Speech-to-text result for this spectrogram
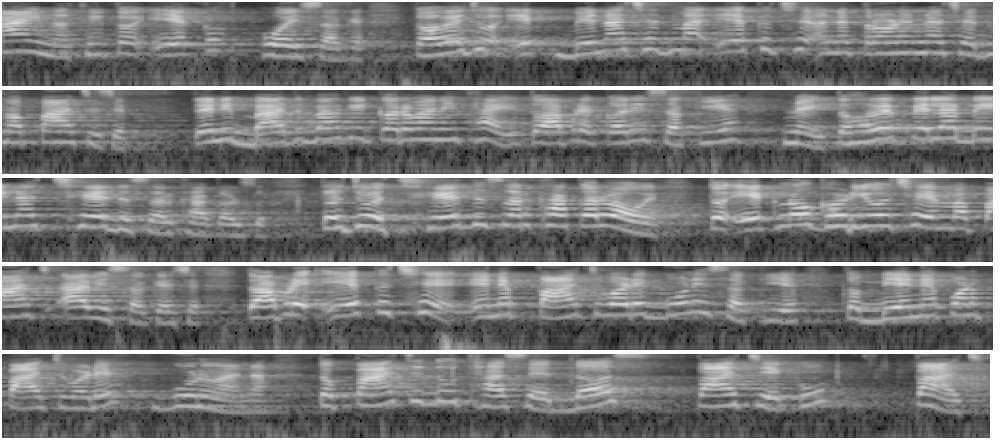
કાંઈ નથી, તો એક હોઈ શકે. તો હવે જો એક, બેના છેદમાં એક છે અને ત્રણના છેદમાં પાંચ છે તો એની બાદબાકી કરવાની થાય તો આપણે કરી શકીએ નહીં. તો હવે પહેલાં બેના છેદ સરખા કરશું. તો જો છેદ સરખા કરવા હોય તો એકનો ઘડિયો છે એમાં પાંચ આવી શકે છે. તો આપણે એક છે એને પાંચ વડે ગુણી શકીએ તો બેને પણ પાંચ વડે ગુણવાના. તો પાંચ દુ થશે દસ, પાંચ એકું પાંચ.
